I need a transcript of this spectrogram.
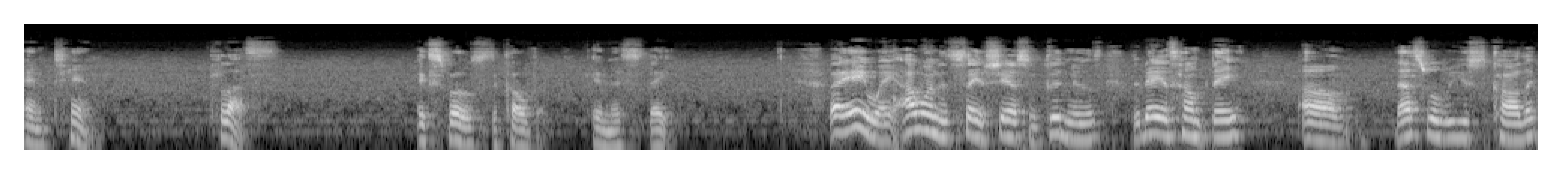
and 10 plus exposed to COVID in this state. But anyway, I wanted to say share some good news. Today is Hump Day. Um, that's what we used to call it.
